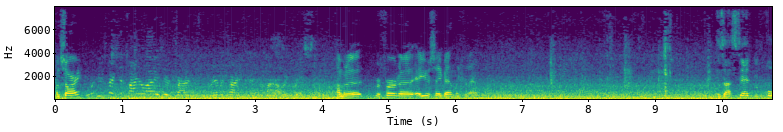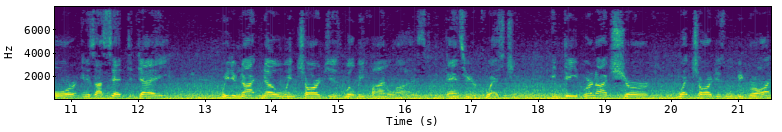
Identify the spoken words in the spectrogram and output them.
I'm sorry? When do you expect to finalize your charges? Whatever charges that come out? I'm going to refer to AUSA Bentley for that. As I said before, and as I said today, we do not know when charges will be finalized, to answer your question. Indeed, we're not sure what charges will be brought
